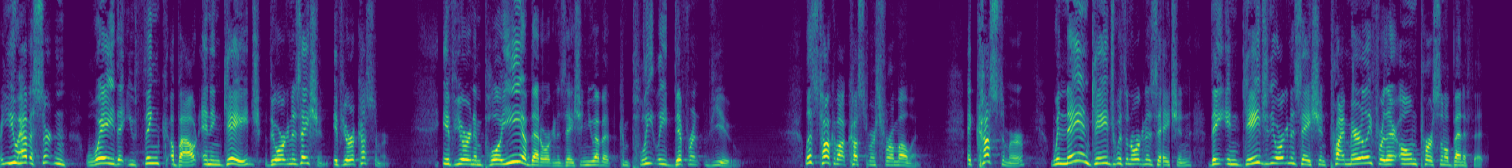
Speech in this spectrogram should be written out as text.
you have a certain way that you think about and engage the organization if you're a customer. If you're an employee of that organization, you have a completely different view. Let's talk about customers for a moment. A customer, when they engage with an organization, they engage the organization primarily for their own personal benefit.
